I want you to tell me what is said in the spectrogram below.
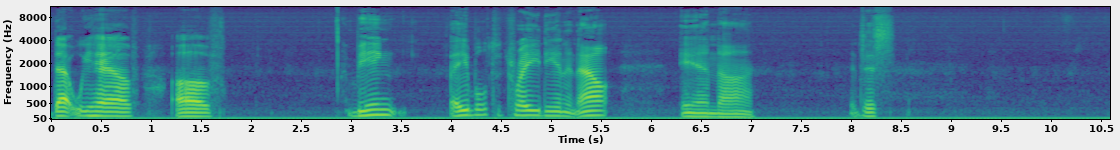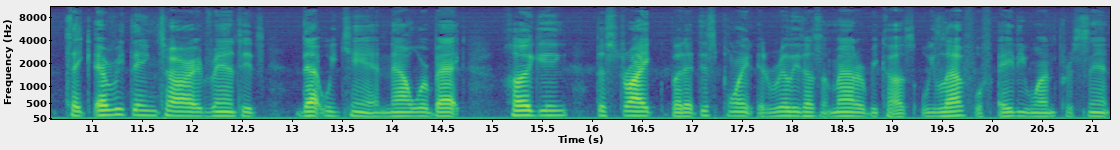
that we have of being able to trade in and out and uh, just take everything to our advantage that we can. Now we're back hugging the strike, but at this point it really doesn't matter because we left with 81%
